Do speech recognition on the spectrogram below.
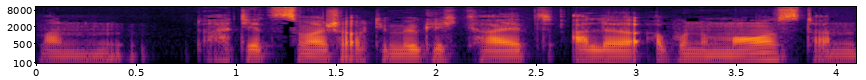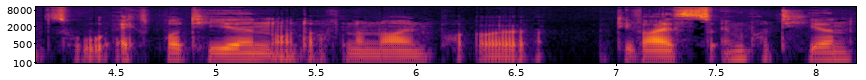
Man hat jetzt zum Beispiel auch die Möglichkeit, alle Abonnements dann zu exportieren und auf einem neuen äh, Device zu importieren.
